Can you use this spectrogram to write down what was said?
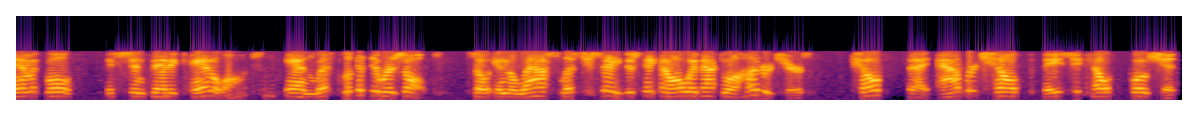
chemical, synthetic analogs. And let's look at the results. So in the last, let's just say, just take it all the way back to 100 years, health, the average health, the basic health quotient,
